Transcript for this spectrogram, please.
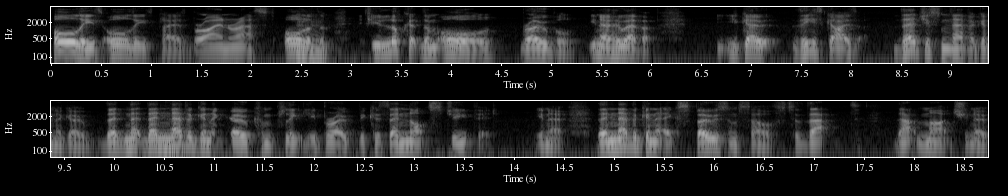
all these all these players, Brian Rast, all mm-hmm. of them. If you look at them all, Robl, you know, whoever, you go, these guys, they're just never going to go. They're ne- they're no. never going to go completely broke because they're not stupid. You know, they're never going to expose themselves to that that much. You know,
